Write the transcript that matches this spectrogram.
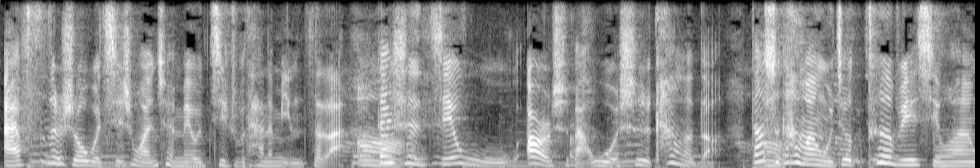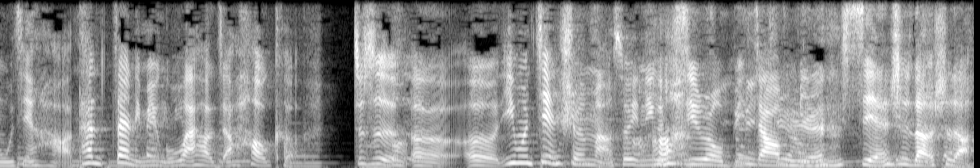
F 四的时候，我其实完全没有记住他的名字啦。但是街舞二是吧？我是看了的，当时看完我就特别喜欢吴建豪，他在里面有个外号叫浩克。就是呃呃，因为健身嘛，所以那个肌肉比较 明显。是的，是的。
